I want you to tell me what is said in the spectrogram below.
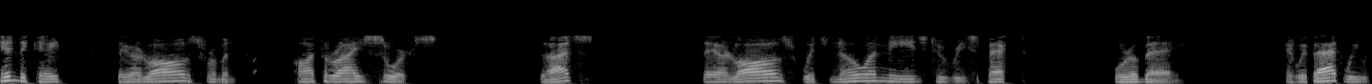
indicate they are laws from an authorized source. Thus, they are laws which no one needs to respect or obey. And with that, we would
